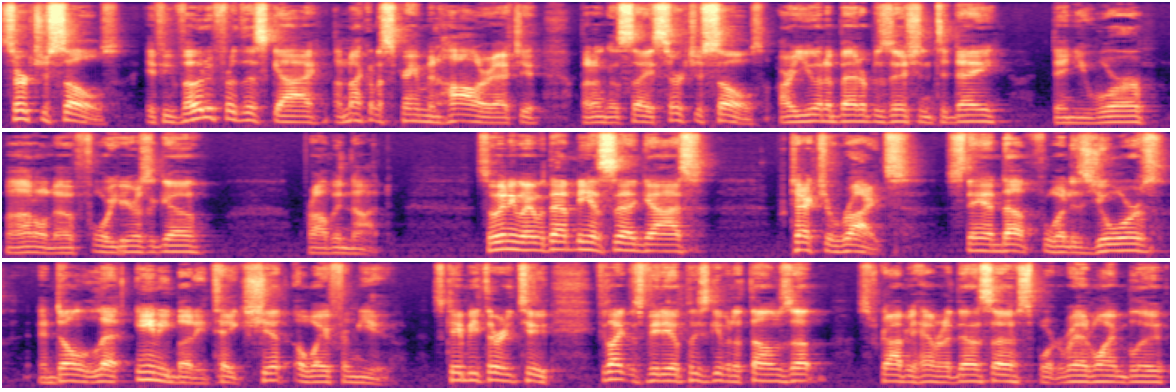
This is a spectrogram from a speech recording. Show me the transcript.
Search your souls. If you voted for this guy, I'm not going to scream and holler at you, but I'm going to say, search your souls. Are you in a better position today than you were, I don't know, four years ago? Probably not. So, anyway, with that being said, guys, protect your rights. Stand up for what is yours, and don't let anybody take shit away from you. It's KB32. If you like this video, please give it a thumbs up. Subscribe if you haven't done so. Support the red, white, and blue.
